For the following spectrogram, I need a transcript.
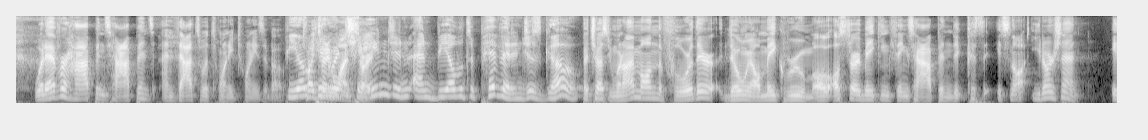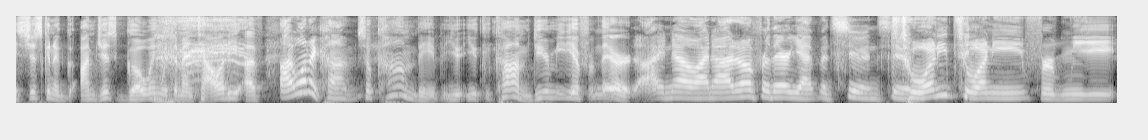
Whatever happens, happens, and that's what 2020 is about. Be okay 2021, with change and, and be able to pivot and just go. But trust me, when I'm on the floor there, don't worry, I'll make room. I'll, I'll start making things happen because it's not. You don't understand. It's just gonna. I'm just going with the mentality of. I want to come. So come, babe. You you can come. Do your media from there. I know, I know. I don't know if we're there yet, but soon, soon. 2020 for me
